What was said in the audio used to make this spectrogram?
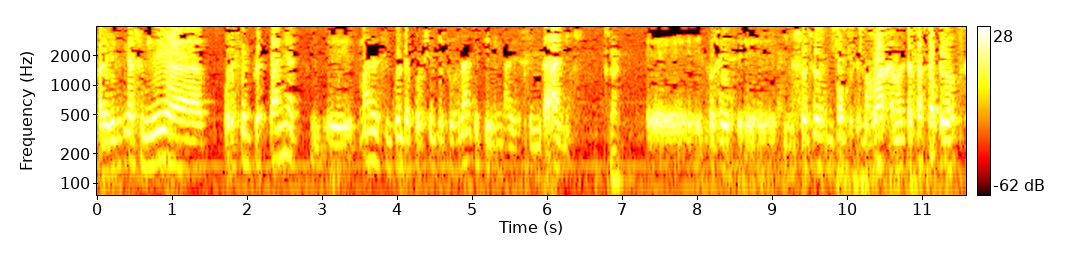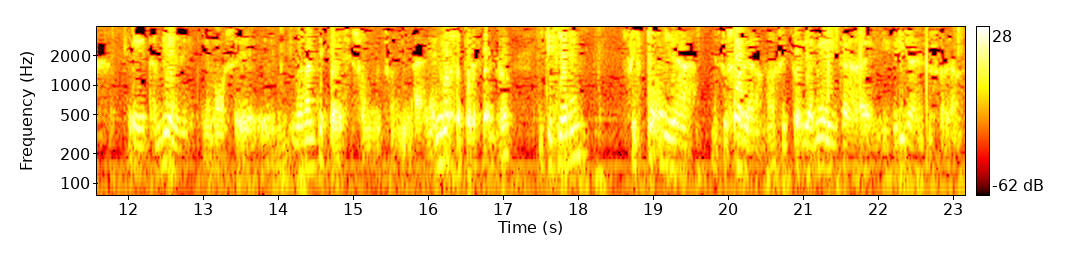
para que tengas una idea, por ejemplo, España, eh, más del 50% de sus donantes tienen más de 60 años. Eh, entonces, eh, nosotros un poco es más baja nuestra tasa, pero también tenemos donantes que a veces son, son por ejemplo, y que tienen su historia en sus órganos, ¿no? su historia médica y vida en sus órganos.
